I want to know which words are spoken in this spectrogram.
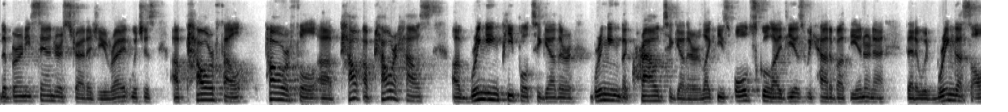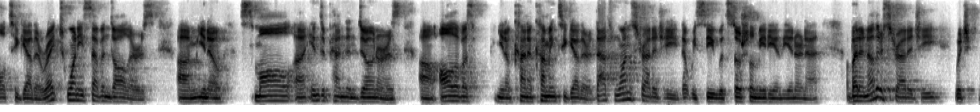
the Bernie Sanders strategy, right, which is a powerful powerful, uh, pow- a powerhouse of bringing people together, bringing the crowd together, like these old school ideas we had about the internet, that it would bring us all together, right? $27, um, you know, small uh, independent donors, uh, all of us you know kind of coming together that's one strategy that we see with social media and the internet but another strategy which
